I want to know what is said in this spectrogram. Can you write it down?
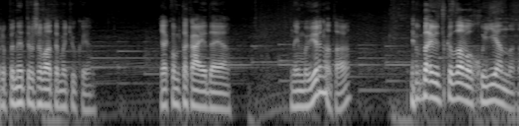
Припинити вживати матюки. Як вам така ідея? Неймовірно, та? Я б навіть сказав охуєнно.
